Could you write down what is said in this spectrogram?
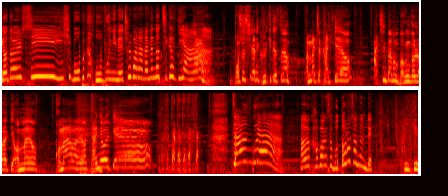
8시 25분. 5분이네. 출발 안 하면 너 지각이야. 아! 벌써 시간이 그렇게 됐어요. 엄마 저 갈게요. 아침밥은 먹은 걸로 할게요. 엄마요. 고마워요. 다녀올게요. 짱구야! 아유, 가방에서 뭐 떨어졌는데. 이게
